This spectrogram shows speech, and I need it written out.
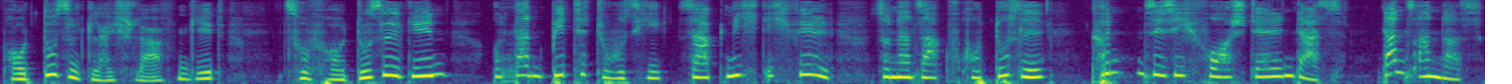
Frau Dussel gleich schlafen geht, zu Frau Dussel gehen und dann bitte du sie, sag nicht ich will, sondern sag Frau Dussel, könnten Sie sich vorstellen, das. Ganz anders.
